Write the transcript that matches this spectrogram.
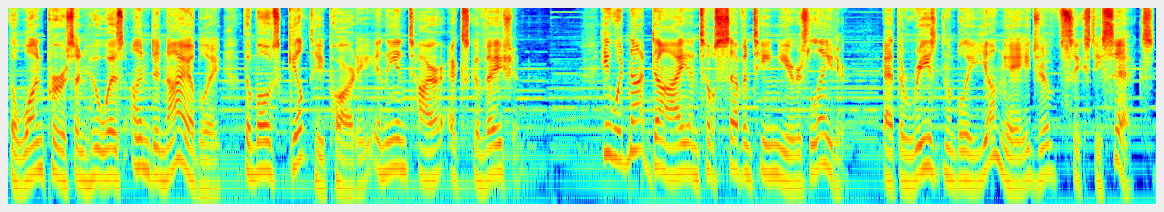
the one person who was undeniably the most guilty party in the entire excavation. He would not die until 17 years later, at the reasonably young age of 66.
